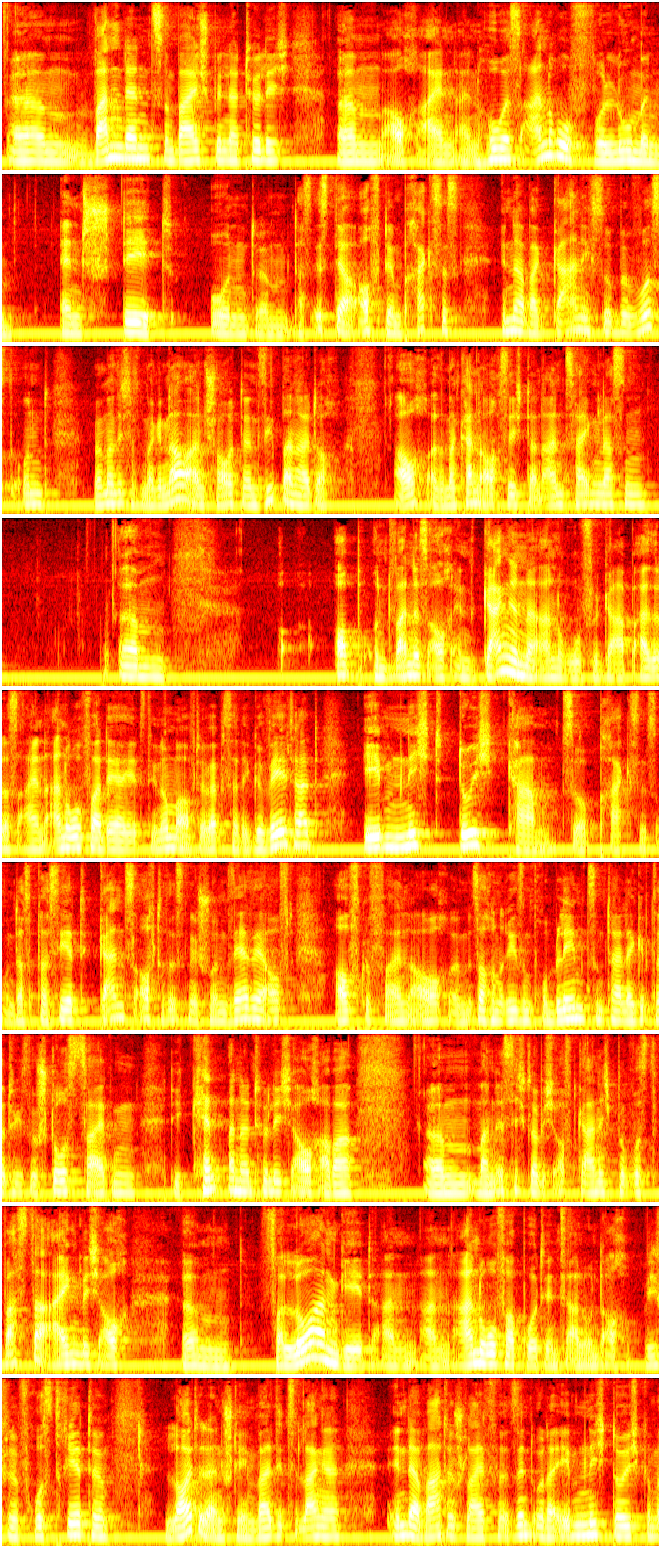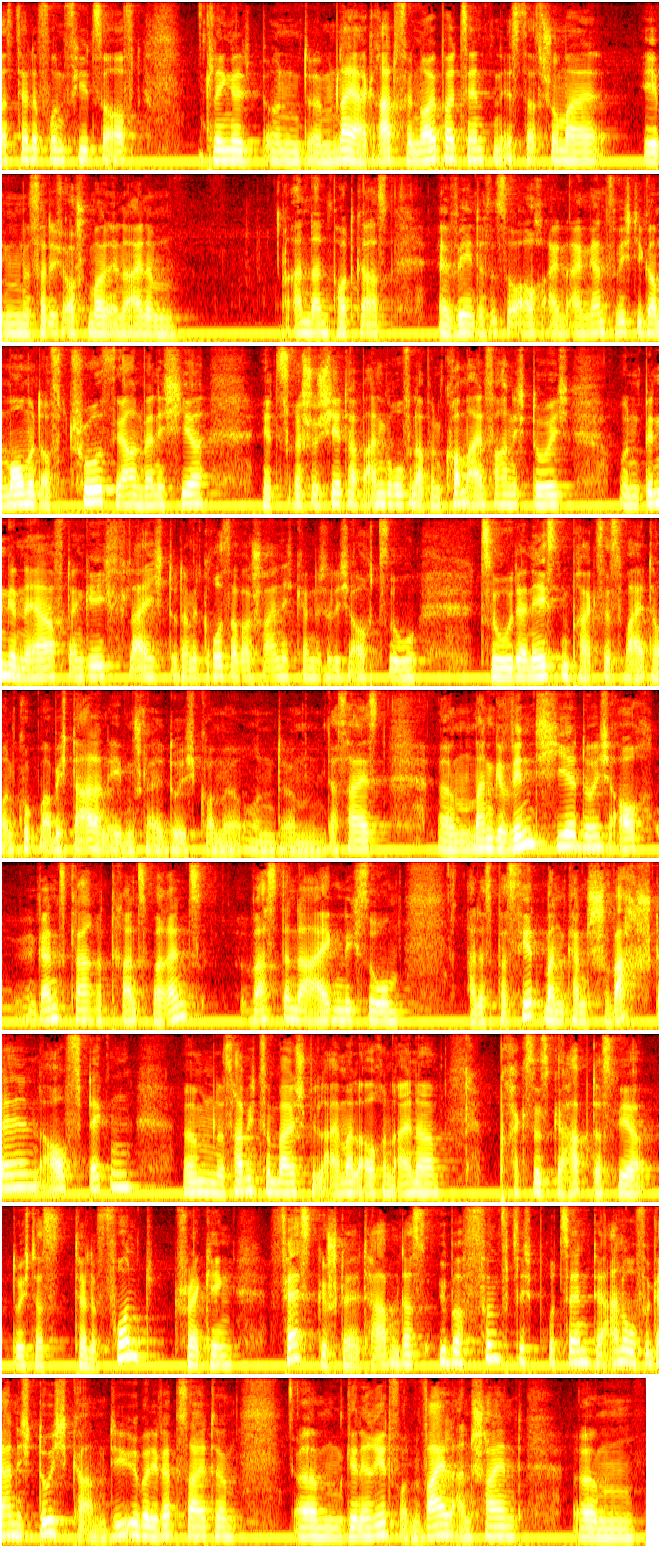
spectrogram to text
ähm, wann denn zum Beispiel natürlich ähm, auch ein, ein hohes Anrufvolumen entsteht und ähm, das ist ja oft im Praxisinhaber gar nicht so bewusst. Und wenn man sich das mal genau anschaut, dann sieht man halt auch, auch also man kann auch sich dann anzeigen lassen, ähm, ob und wann es auch entgangene Anrufe gab. Also dass ein Anrufer, der jetzt die Nummer auf der Webseite gewählt hat, eben nicht durchkam zur Praxis. Und das passiert ganz oft, das ist mir schon sehr, sehr oft aufgefallen auch. Ähm, ist auch ein Riesenproblem zum Teil. Da gibt es natürlich so Stoßzeiten, die kennt man natürlich auch, aber ähm, man ist sich, glaube ich, oft gar nicht bewusst, was da eigentlich auch ähm, verloren geht an, an Anruferpotenzial und auch wie viele frustrierte Leute dann stehen, weil sie zu lange in der Warteschleife sind oder eben nicht durchkommen, das Telefon viel zu oft klingelt. Und ähm, naja, gerade für Neupatienten ist das schon mal eben, das hatte ich auch schon mal in einem anderen Podcast erwähnt. Das ist so auch ein, ein ganz wichtiger Moment of Truth. Ja, und wenn ich hier jetzt recherchiert habe, angerufen habe und komme einfach nicht durch und bin genervt, dann gehe ich vielleicht oder mit großer Wahrscheinlichkeit natürlich auch zu, zu der nächsten Praxis weiter und gucke, ob ich da dann eben schnell durchkomme. Und ähm, das heißt, ähm, man gewinnt hierdurch auch ganz klare Transparenz, was denn da eigentlich so alles passiert. Man kann Schwachstellen aufdecken. Ähm, das habe ich zum Beispiel einmal auch in einer Praxis gehabt, dass wir durch das Telefontracking festgestellt haben, dass über 50 Prozent der Anrufe gar nicht durchkamen, die über die Webseite ähm, generiert wurden, weil anscheinend ähm,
